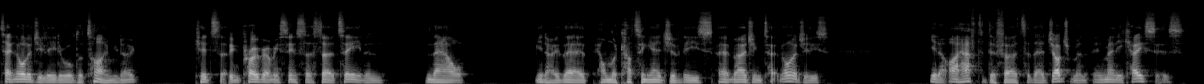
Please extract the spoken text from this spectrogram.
technology leader all the time. You know, kids that have been programming since they're 13 and now you know, they're on the cutting edge of these emerging technologies, you know, I have to defer to their judgment in many cases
